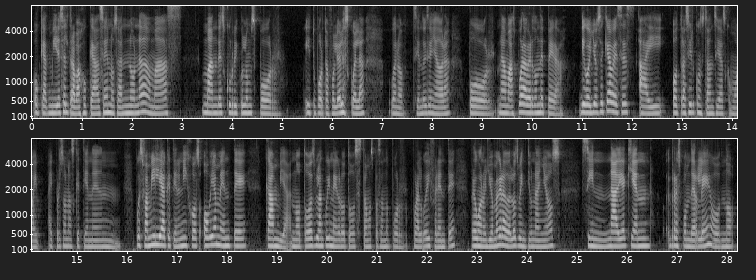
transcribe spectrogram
o que admires el trabajo que hacen, o sea, no nada más mandes currículums por y tu portafolio de la escuela, bueno, siendo diseñadora, por nada más por a ver dónde pega. Digo, yo sé que a veces hay otras circunstancias, como hay, hay personas que tienen pues familia, que tienen hijos, obviamente cambia, no todo es blanco y negro, todos estamos pasando por, por algo diferente, pero bueno, yo me gradué a los 21 años sin nadie a quien responderle o no,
